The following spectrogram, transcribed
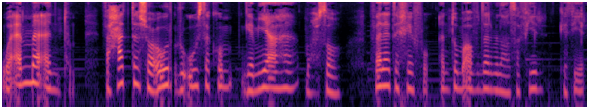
وأما أنتم فحتى شعور رؤوسكم جميعها محصاة. فلا تخافوا أنتم أفضل من عصافير كثيرة.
